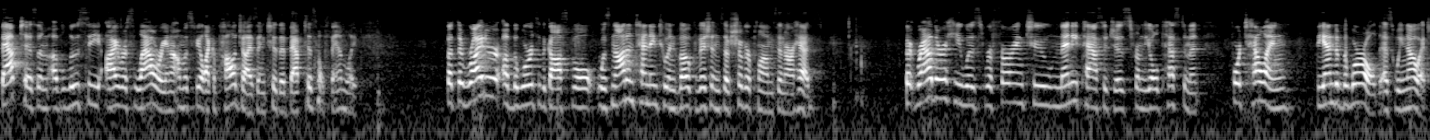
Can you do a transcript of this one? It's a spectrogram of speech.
baptism of Lucy Iris Lowry, and I almost feel like apologizing to the baptismal family. But the writer of the words of the gospel was not intending to invoke visions of sugar plums in our heads, but rather he was referring to many passages from the Old Testament foretelling the end of the world as we know it.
